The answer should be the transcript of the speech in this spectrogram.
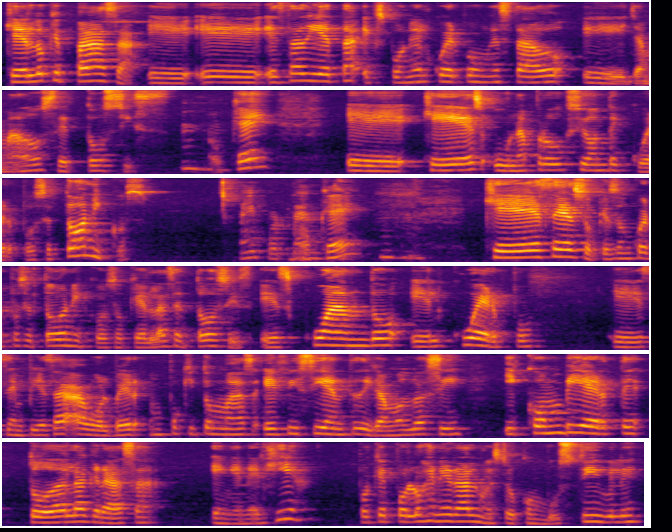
¿Qué es lo que pasa? Eh, eh, esta dieta expone al cuerpo a un estado eh, llamado cetosis, ¿ok? que es una producción de cuerpos cetónicos. Importante. ¿Ok? ¿Qué es eso? ¿Qué son cuerpos cetónicos o qué es la cetosis? Es cuando el cuerpo eh, se empieza a volver un poquito más eficiente, digámoslo así, y convierte toda la grasa en energía, porque por lo general nuestro combustible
